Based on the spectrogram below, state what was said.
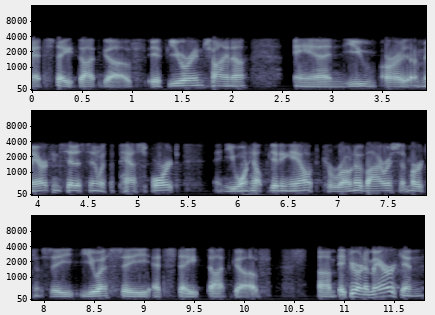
at state.gov. If you are in China and you are an American citizen with a passport and you want help getting out, coronavirus emergency USC at state.gov. Um, if you're an American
